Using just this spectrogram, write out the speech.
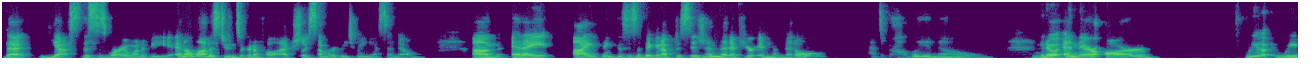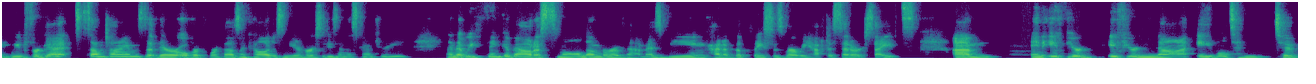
that yes, this is where I want to be. And a lot of students are going to fall actually somewhere between yes and no. Um, and I I think this is a big enough decision that if you're in the middle, that's probably a no. Mm-hmm. You know, mm-hmm. and there are we, we, we forget sometimes that there are over 4,000 colleges and universities in this country, and that we think about a small number of them as being kind of the places where we have to set our sights. Um, and if you're if you're not able to, to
